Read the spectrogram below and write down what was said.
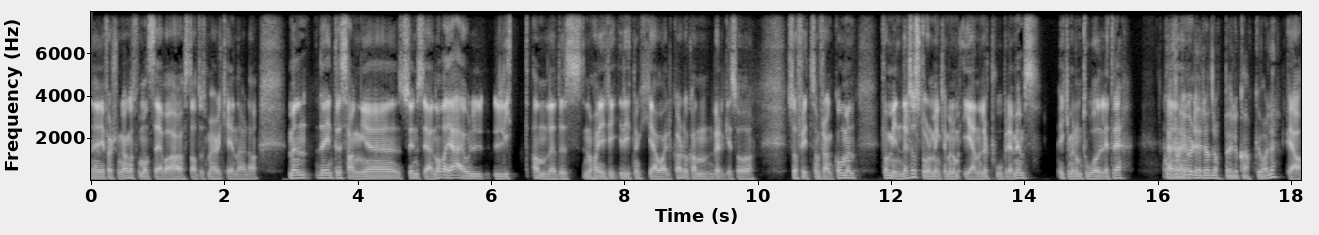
eh, i første omgang, og så får man se hva status med Harry Kane er da. Men det interessante syns jeg nå, da, jeg er jo litt annerledes Nå har riktignok ikke jeg wildcard og kan velge så, så fritt som Franco, men for min del så står de egentlig mellom én eller to premiums, ikke mellom to eller tre. Ja, for du vurderer å droppe Lukaku, eller? ja.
